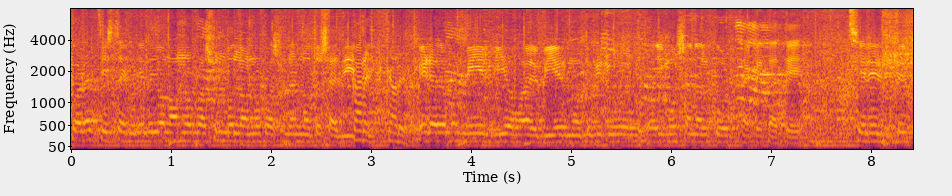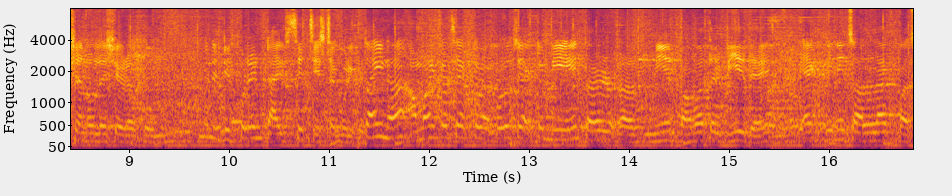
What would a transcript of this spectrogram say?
করার চেষ্টা করি এটা যেমন অন্নপ্রাশন বললে অন্নপ্রাশনের মতো সাজিয়ে Correct, correct. এটা যখন মেয়ের বিয়ে হয় বিয়ের মতো কিছু ইমোশনাল কোড থাকে তাতে। ছেলের রিসেপশন হলে সেরকম মানে ডিফারেন্ট টাইপসের চেষ্টা করি। তাই না? আমার কাছে একটা ব্যাপার হচ্ছে একটা মেয়ে তার মেয়ের বাবা তার বিয়ে দেয় একদিনে চার লাখ পাঁচ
